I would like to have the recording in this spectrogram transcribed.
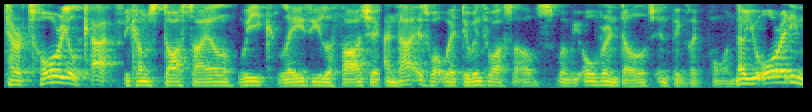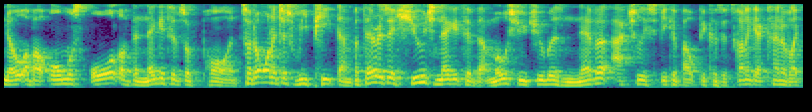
territorial cat becomes docile, weak, lazy, lethargic. And that is what we're doing to ourselves when we overindulge in things like porn. Now, you already know about almost all of the negatives of porn, so I don't want to just repeat them, but there is a huge negative that most YouTubers never actually speak about because it's going to get kind of like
